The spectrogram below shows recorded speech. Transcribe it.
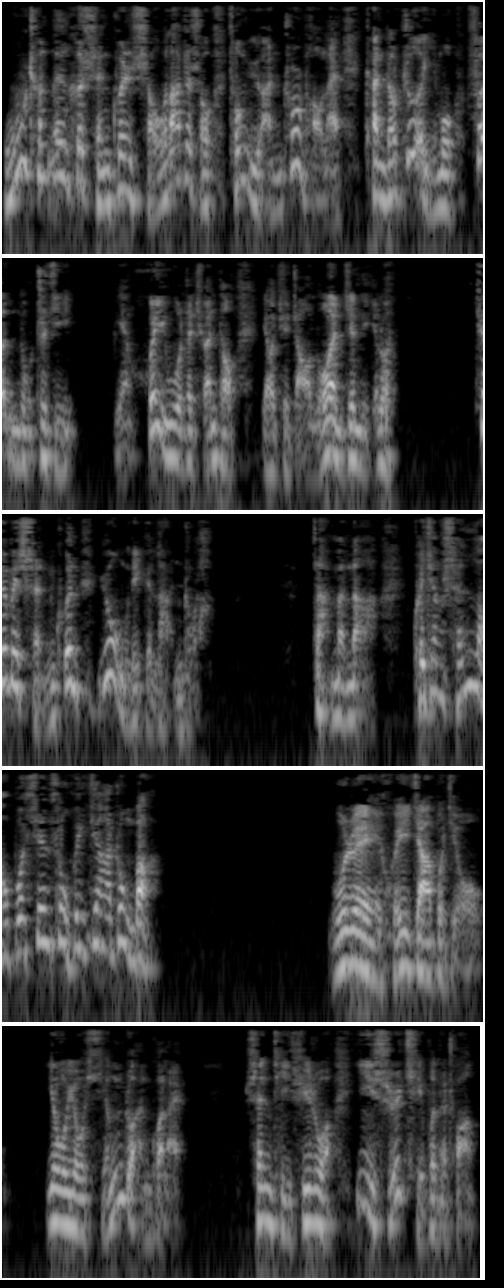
吴承恩和沈坤手拉着手从远处跑来，看到这一幕，愤怒之极，便挥舞着拳头要去找罗万金理论，却被沈坤用力给拦住了。咱们呐，快将沈老伯先送回家中吧。吴瑞回家不久，悠悠醒转过来，身体虚弱，一时起不得床，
